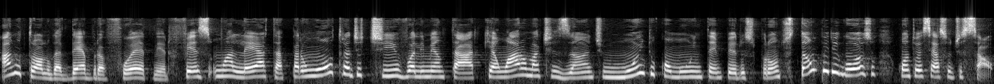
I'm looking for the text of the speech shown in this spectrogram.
A nutróloga Débora Fuertner fez um alerta para um outro aditivo alimentar, que é um aromatizante muito comum em temperos prontos, tão perigoso quanto o excesso de sal.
